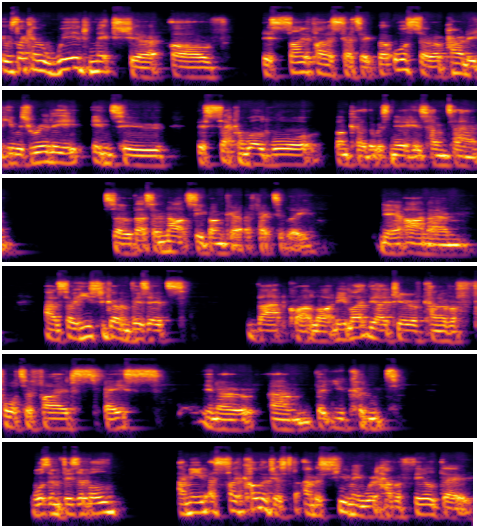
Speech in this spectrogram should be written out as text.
it was like a weird mixture of this sci-fi aesthetic, but also apparently he was really into this Second World War bunker that was near his hometown. So that's a Nazi bunker, effectively, near Arnhem. And so he used to go and visit that quite a lot. And he liked the idea of kind of a fortified space, you know, um, that you couldn't, wasn't visible. I mean, a psychologist, I'm assuming, would have a field day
